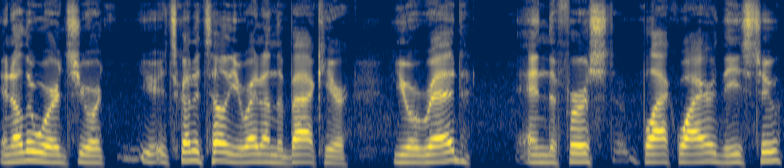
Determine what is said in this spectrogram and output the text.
In other words, your it's going to tell you right on the back here, your red and the first black wire, these two,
